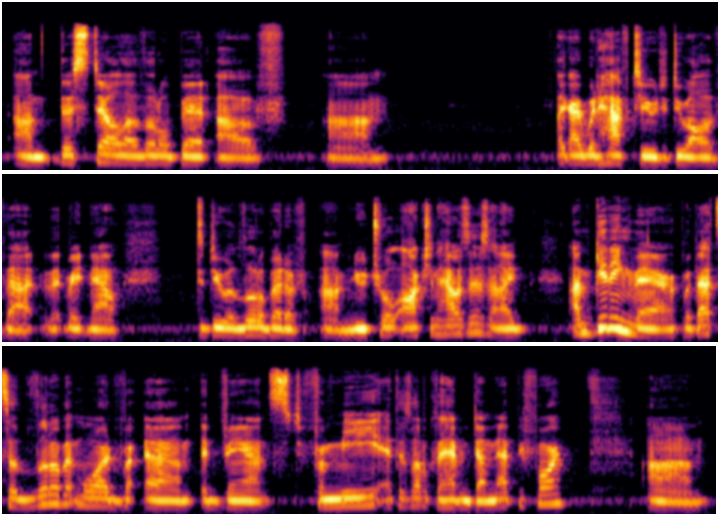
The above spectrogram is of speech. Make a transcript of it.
um, there's still a little bit of um, like I would have to to do all of that right now to do a little bit of um, neutral auction houses, and I I'm getting there, but that's a little bit more adv- um, advanced for me at this level because I haven't done that before. Um,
